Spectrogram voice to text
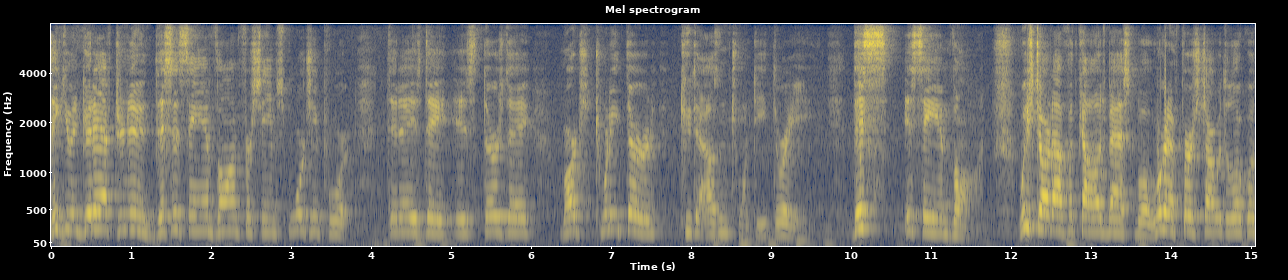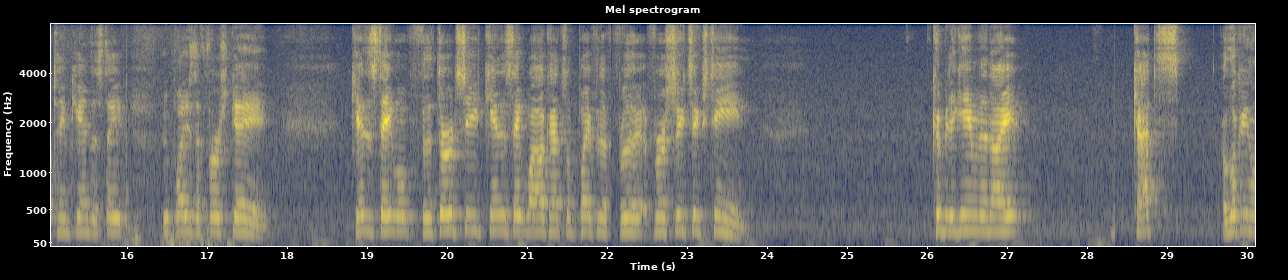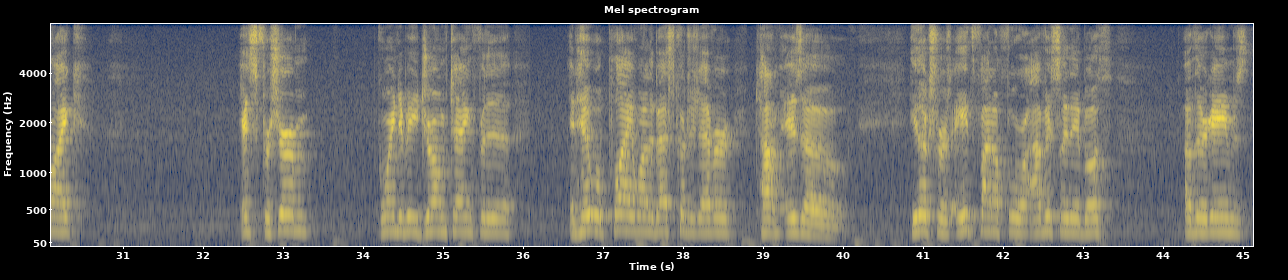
Thank you and good afternoon. This is Sam Vaughan for Sam Sports Report. Today's date is Thursday, March 23rd, 2023. This is Sam Vaughan. We start off with college basketball. We're going to first start with the local team, Kansas State, who plays the first game. Kansas State will, for the third seed, Kansas State Wildcats will play for the for the first Sweet 16. Could be the game of the night. Cats are looking like it's for sure going to be Jerome Tang for the, and he will play one of the best coaches ever, Tom Izzo. He looks for his eighth Final Four. Obviously, they both of their games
